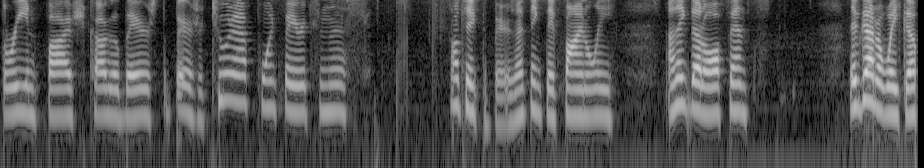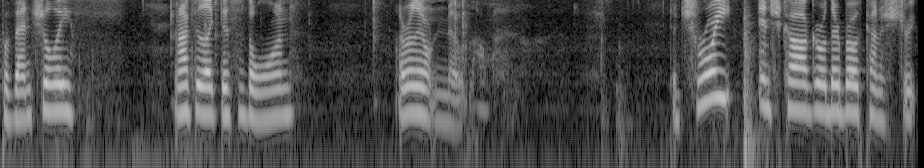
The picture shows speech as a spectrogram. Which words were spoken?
three and five Chicago Bears. The Bears are two and a half point favorites in this. I'll take the Bears. I think they finally, I think that offense, they've got to wake up eventually, and I feel like this is the one. I really don't know though. Detroit and Chicago, they're both kind of streak.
